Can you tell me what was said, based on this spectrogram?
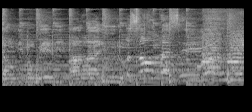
ရောင်ဒီမဝေးဒီအာနာယူတို့အဆုံးသတ်စေရမည်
